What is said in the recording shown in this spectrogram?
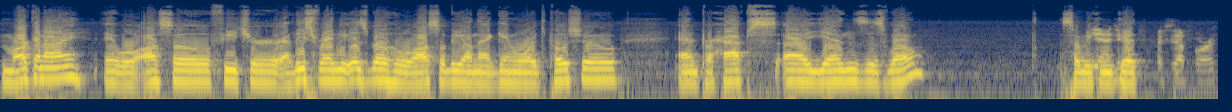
Marc and I. It will also feature at least Randy Isbell, who will also be on that Game Awards post show, and perhaps uh, Jens as well. So we yeah, can get. Up for it.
